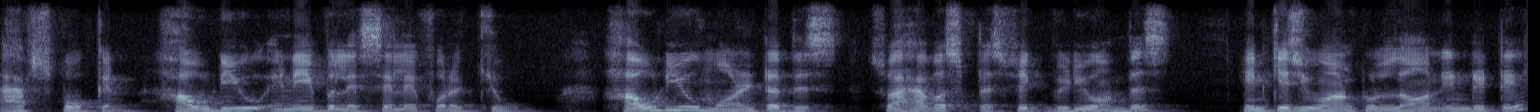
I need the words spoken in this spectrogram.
I have spoken. How do you enable SLA for a queue? How do you monitor this? So I have a specific video on this. In case you want to learn in detail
